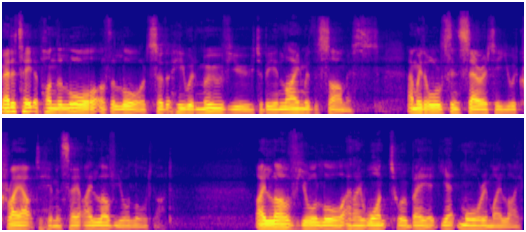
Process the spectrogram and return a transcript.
Meditate upon the law of the Lord so that he would move you to be in line with the psalmist. And with all sincerity, you would cry out to him and say, I love your Lord God. I love your law and I want to obey it yet more in my life.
